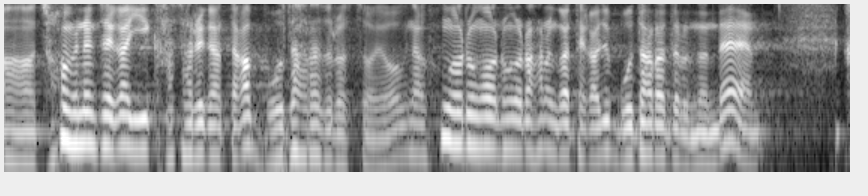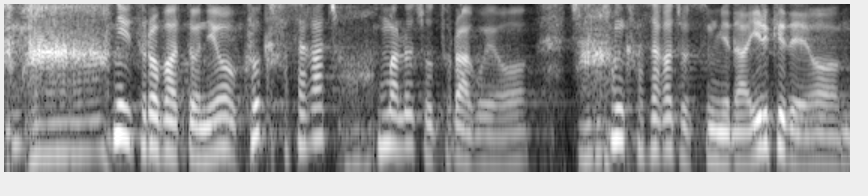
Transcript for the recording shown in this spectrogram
어, 처음에는 제가 이 가사를 갖다가 못 알아들었어요. 그냥 흥얼흥얼흥얼 하는 것 같아가지고 못 알아들었는데 가만히 들어봤더니요. 그 가사가 정말로 좋더라고요. 참 가사가 좋습니다. 이렇게 돼요.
